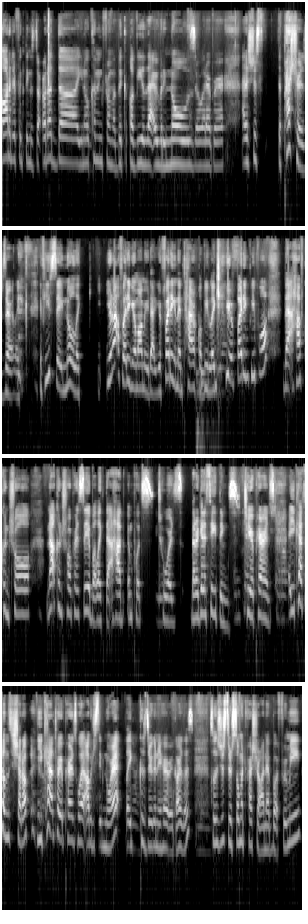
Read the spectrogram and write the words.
lot of different things the uradda you know coming from a big qabil that everybody knows or whatever and it's just the pressure is there like if you say no like you're not fighting your mom or your dad. You're fighting an entire qabil. Like you're fighting people that have control, not control per se, but like that have inputs towards that are gonna say things to your parents, and you can't tell them to shut up. You can't tell your parents what. I would just ignore it, like because they're gonna hear it regardless. So it's just there's so much pressure on it. But for me,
